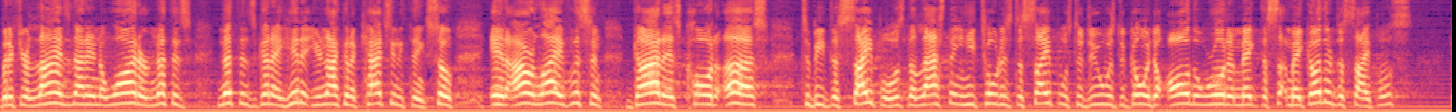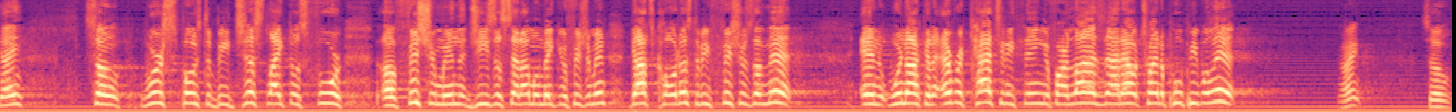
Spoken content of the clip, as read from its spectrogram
But if your line's not in the water, nothing's, nothing's going to hit it. You're not going to catch anything. So in our life, listen, God has called us to be disciples. The last thing He told His disciples to do was to go into all the world and make, make other disciples. Okay? So we're supposed to be just like those four uh, fishermen that Jesus said, I'm going to make you a fisherman. God's called us to be fishers of men. And we're not going to ever catch anything if our line's not out trying to pull people in. All right? So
